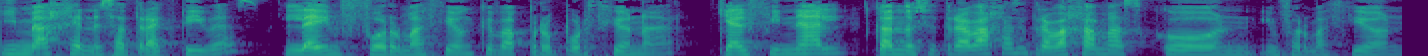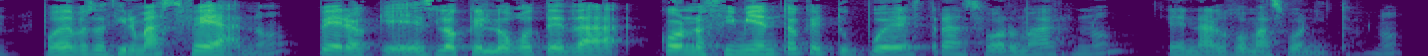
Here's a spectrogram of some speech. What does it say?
imágenes atractivas, la información que va a proporcionar, que al final, cuando se trabaja, se trabaja más con información, podemos decir más fea, ¿no? Pero que es lo que luego te da conocimiento que tú puedes transformar, ¿no? en algo más bonito, ¿no?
